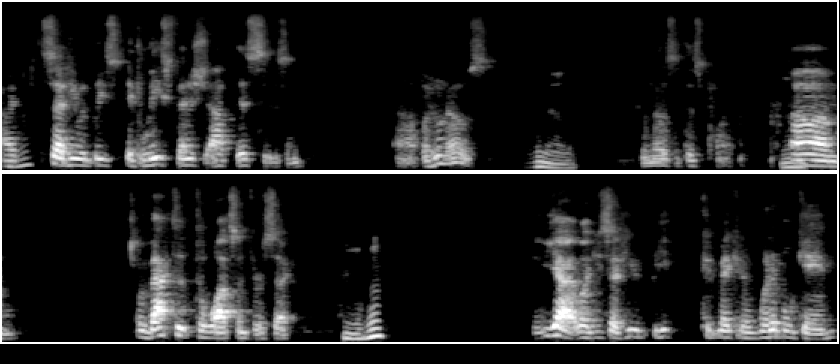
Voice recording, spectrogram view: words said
I Mhm. said he would at least at least finish out this season, uh, but who knows? Who knows? Who knows at this point? Mhm. Um, back to, to Watson for a sec. hmm yeah, like you said, he, he could make it a winnable game.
